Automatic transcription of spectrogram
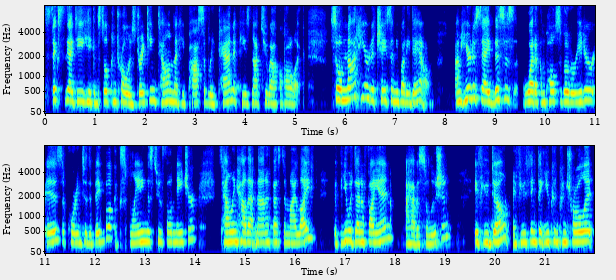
Six, the idea he can still control his drinking. Tell him that he possibly can if he's not too alcoholic. So I'm not here to chase anybody down. I'm here to say this is what a compulsive overeater is, according to the big book, explaining this twofold nature, telling how that manifests in my life. If you identify in, I have a solution. If you don't, if you think that you can control it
